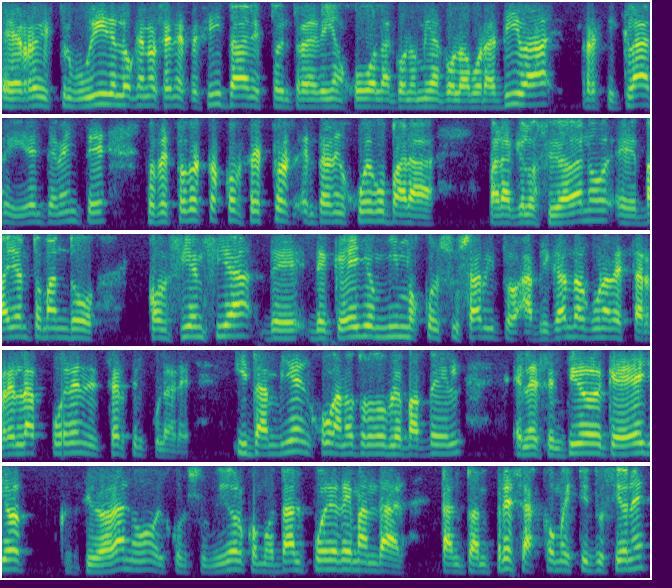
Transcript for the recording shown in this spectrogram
eh, redistribuir lo que no se necesita, esto entraría en juego la economía colaborativa, reciclar, evidentemente. Entonces, todos estos conceptos entran en juego para, para que los ciudadanos eh, vayan tomando conciencia de, que ellos mismos con sus hábitos, aplicando alguna de estas reglas, pueden ser circulares. Y también juegan otro doble papel en el sentido de que ellos, el ciudadano, el consumidor como tal, puede demandar tanto a empresas como a instituciones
